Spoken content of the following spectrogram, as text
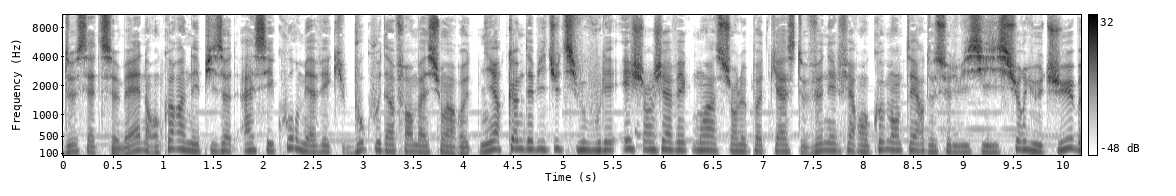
de cette semaine. Encore un épisode assez court, mais avec beaucoup d'informations à retenir. Comme d'habitude, si vous voulez échanger avec moi sur le podcast, venez le faire en commentaire de celui-ci sur YouTube.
